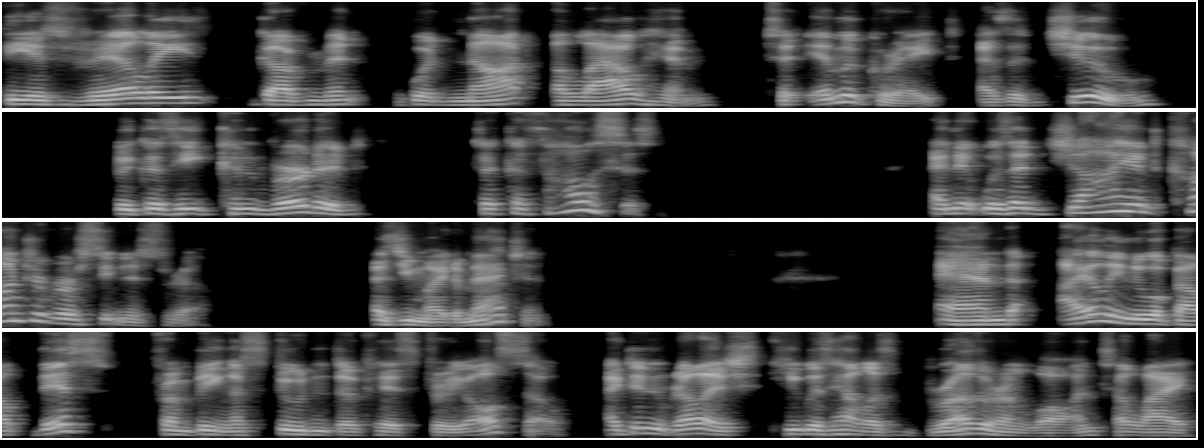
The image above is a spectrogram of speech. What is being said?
The Israeli government would not allow him to immigrate as a Jew because he converted to Catholicism. And it was a giant controversy in Israel, as you might imagine. And I only knew about this from being a student of history, also. I didn't realize he was Hella's brother in law until I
